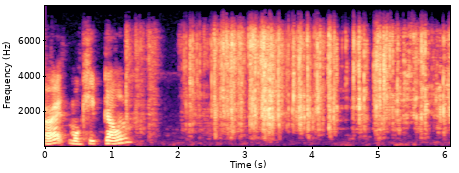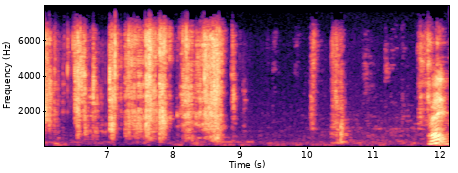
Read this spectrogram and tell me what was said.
All right, we'll keep going. All right.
